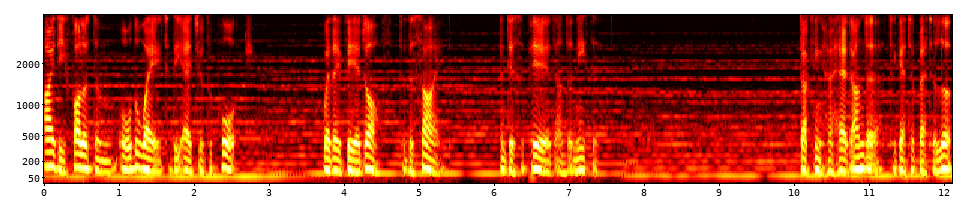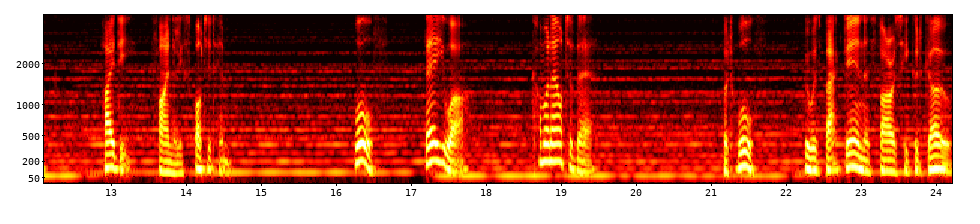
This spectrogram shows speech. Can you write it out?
Heidi followed them all the way to the edge of the porch, where they veered off to the side and disappeared underneath it. Ducking her head under to get a better look, Heidi finally spotted him. Wolf, there you are. Come on out of there. But Wolf, who was backed in as far as he could go,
